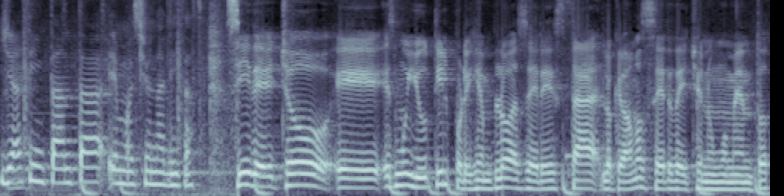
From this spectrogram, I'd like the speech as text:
ya sin tanta emocionalidad. Sí, de hecho eh, es muy útil, por ejemplo, hacer esta, lo que vamos a hacer de hecho en un momento,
